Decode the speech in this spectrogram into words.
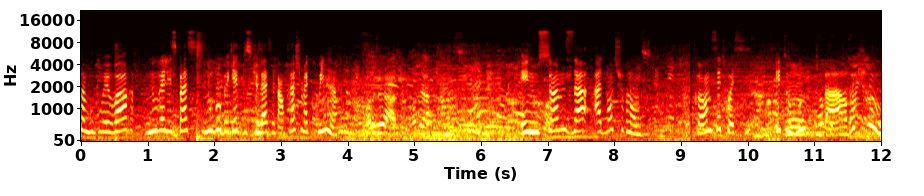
Comme vous pouvez voir, nouvel espace, nouveau bucket, puisque là c'est un Flash McQueen. Et nous sommes à Adventureland. Corne cette fois-ci est au goût barbecue.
